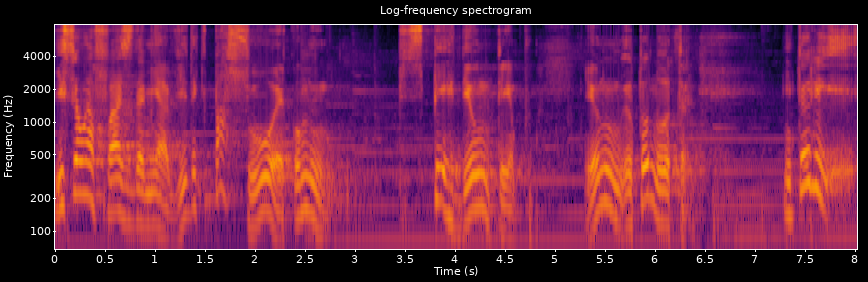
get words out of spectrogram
isso é uma fase da minha vida que passou, é como se perdeu um tempo. Eu não, eu noutra. Então ele,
